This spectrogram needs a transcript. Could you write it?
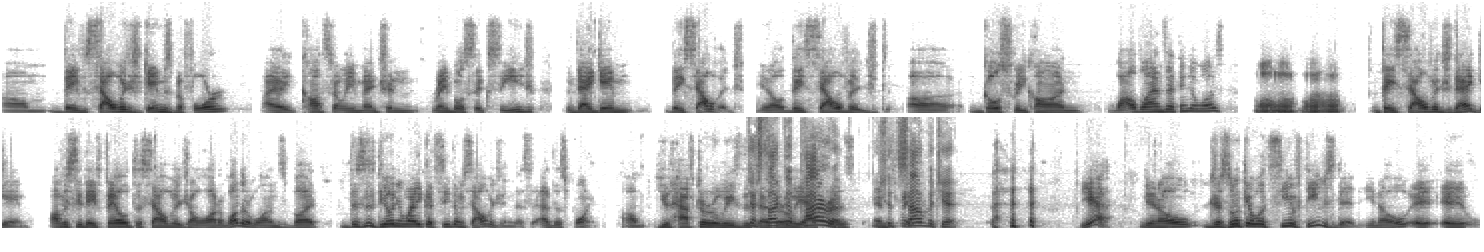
Um, they've salvaged games before. I constantly mention Rainbow Six Siege. That game they salvaged. You know, they salvaged uh, Ghost Recon Wildlands. I think it was. Mm-hmm, mm-hmm. They salvaged that game. Obviously, they failed to salvage a lot of other ones, but this is the only way I could see them salvaging this at this point. Um, you have to release this Just as like a pirate. You should free. salvage it. Yeah, you know, just look at what Sea of Thieves did. You know, it, it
